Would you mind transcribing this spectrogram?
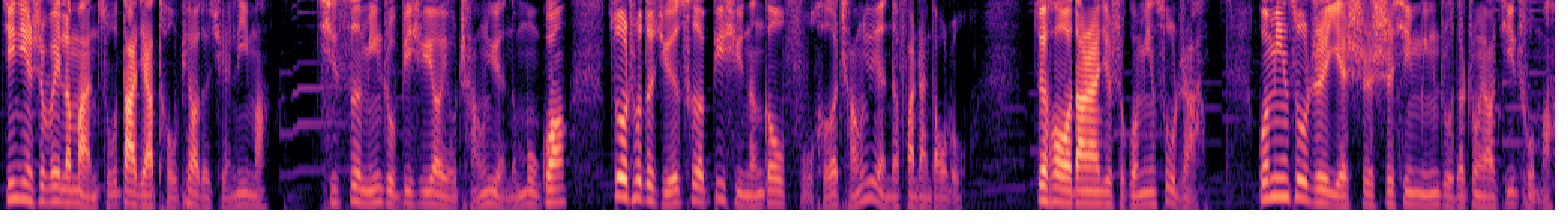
仅仅是为了满足大家投票的权利吗？其次，民主必须要有长远的目光，做出的决策必须能够符合长远的发展道路。最后，当然就是国民素质啊！国民素质也是实行民主的重要基础嘛。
